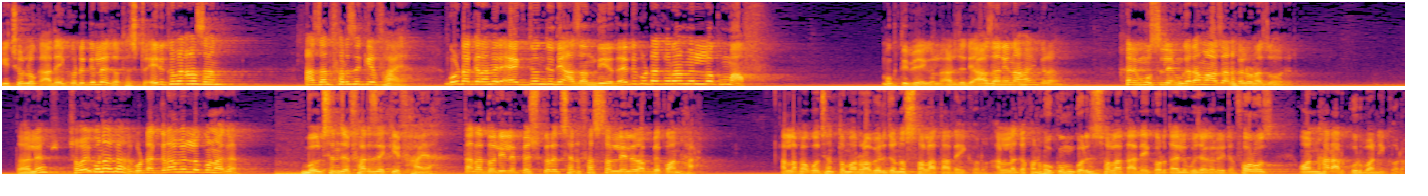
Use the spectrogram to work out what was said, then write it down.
কিছু লোক আদায় করে দিলে যথেষ্ট। এরকমই আজান। আজান ফার্জে কেফায়া? গোটা গ্রামের একজন যদি আজান দিয়ে দেয়, তো গোটা গ্রামের লোক মাফ। মুক্তি পেয়ে গেল। আর যদি আজানই না হয় গ্রাম? আরে মুসলিম গ্রাম আজান হলো না জোহরের। তাহলে সবাই গুণাগার গোটা গ্রামের লোক গুণাগার বলছেন যে ফার্জে কে ফায়া তারা দলিলে পেশ করেছেন ফাসল্লিল রব্বে কনহার আল্লাহ বলছেন, তোমার রবের জন্য সলাত আদায় করো। আল্লাহ যখন হুকুম করেছেন সলাত আদায় করো, তাহলে বোঝা গেল এটা ফরজ। অনহার আর কুরবানি করো।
